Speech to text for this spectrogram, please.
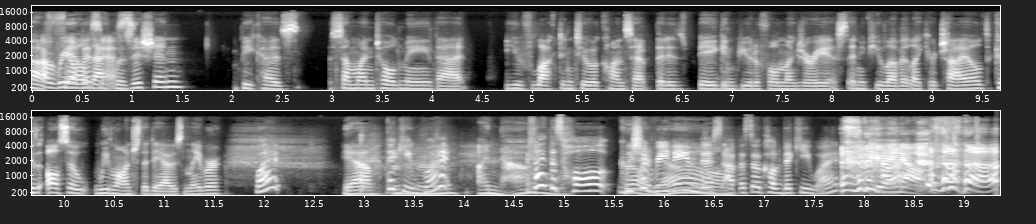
Uh, A real failed business. acquisition because someone told me that you've locked into a concept that is big and beautiful and luxurious. And if you love it like your child, because also we launched the day I was in labor. What? Yeah. Vicky, mm-hmm. what? I know. I feel like this whole we should I rename this episode called Vicky What? I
